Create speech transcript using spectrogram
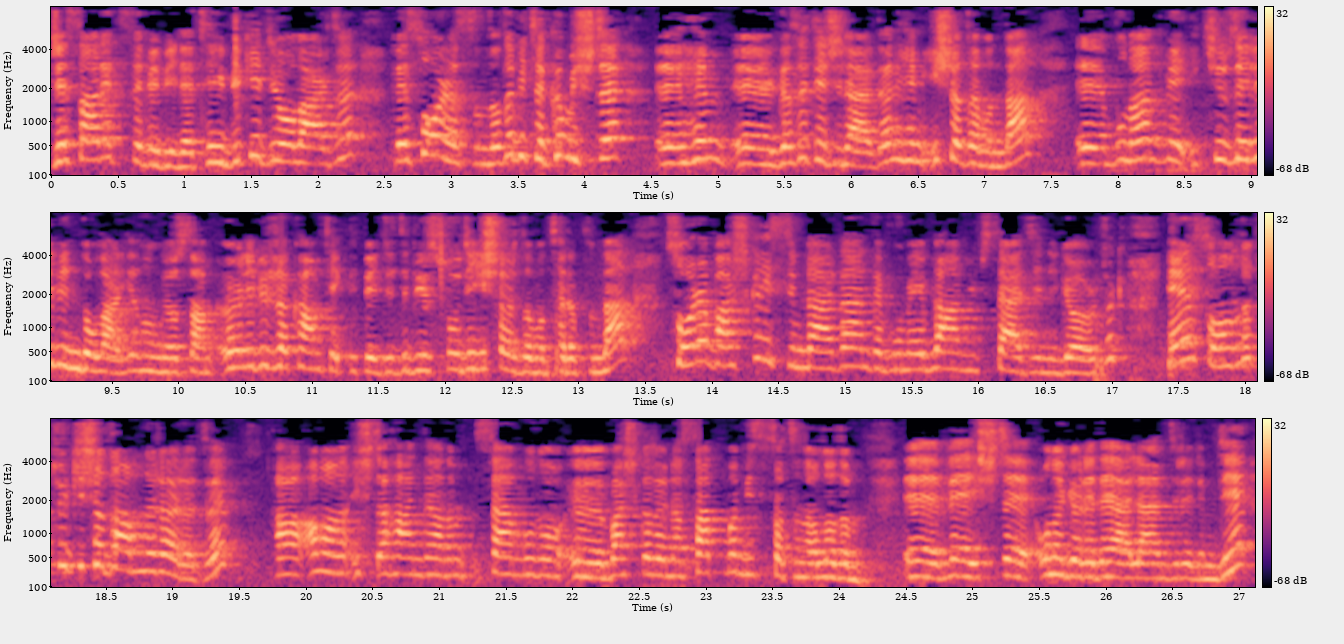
Cesaret sebebiyle tebrik ediyorlardı ve sonrasında da bir takım işte e, hem e, gazetecilerden hem iş adamından e, buna ve 250 bin dolar yanılmıyorsam öyle bir rakam teklif edildi bir Suudi iş adamı tarafından. Sonra başka isimlerden de bu meblağın yükseldiğini gördük. En sonunda Türk iş adamları aradı. Aa, ama işte Hande Hanım sen bunu e, başkalarına satma biz satın alalım e, ve işte ona göre değerlendirelim diye.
